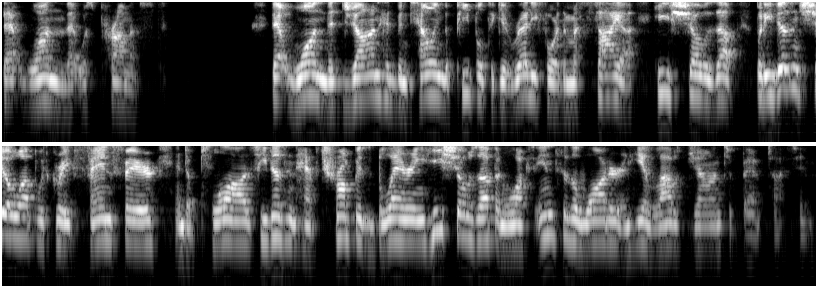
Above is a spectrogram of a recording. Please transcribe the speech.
That one that was promised that one that John had been telling the people to get ready for, the Messiah, he shows up. But he doesn't show up with great fanfare and applause. He doesn't have trumpets blaring. He shows up and walks into the water and he allows John to baptize him.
